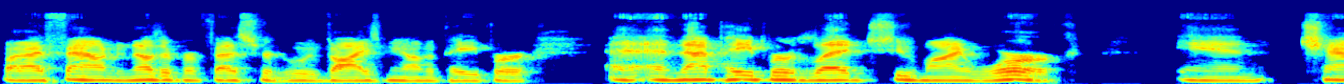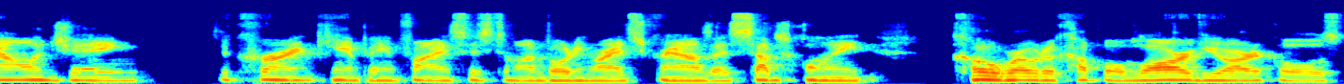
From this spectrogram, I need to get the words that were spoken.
but I found another professor who advised me on the paper. And, and that paper led to my work in challenging the current campaign finance system on voting rights grounds. I subsequently co wrote a couple of law review articles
